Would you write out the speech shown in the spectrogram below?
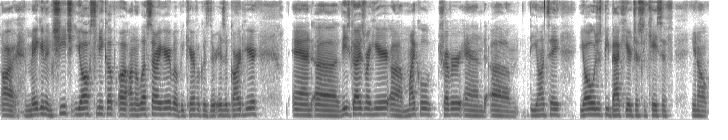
Alright, Megan and Cheech, y'all sneak up uh, on the left side right here, but be careful because there is a guard here. And uh, these guys right here, uh, Michael, Trevor, and um, Deontay, will just be back here just in case if, you know,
